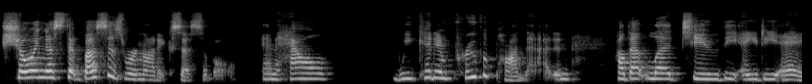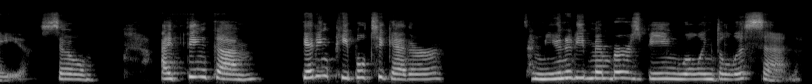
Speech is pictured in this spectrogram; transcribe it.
showing us that buses were not accessible and how we could improve upon that and how that led to the ADA. So I think um, getting people together, community members being willing to listen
